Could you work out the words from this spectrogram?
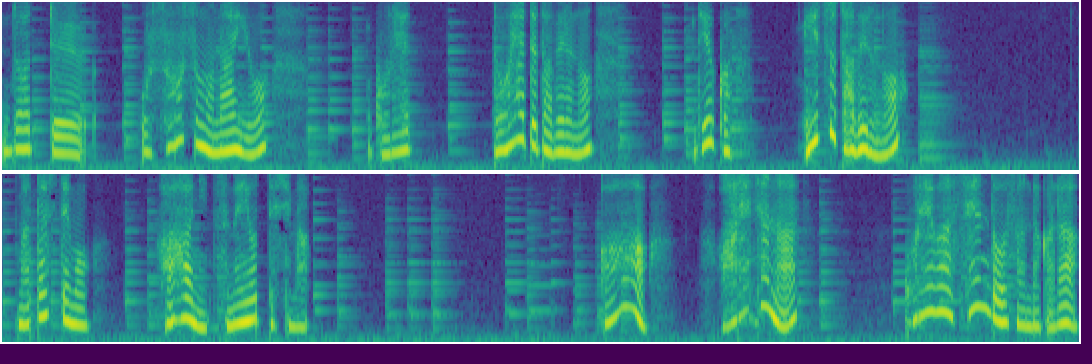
だって、おソースもないよ。これ、どうやって食べるの？っていうか、いつ食べるの？またしても母に詰め寄ってしまう。ああ、あれじゃない？これは船頭さんだから、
